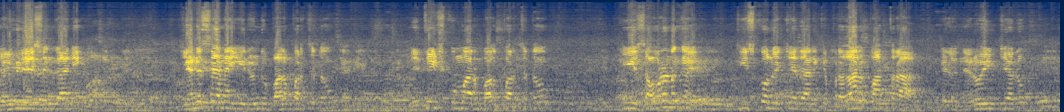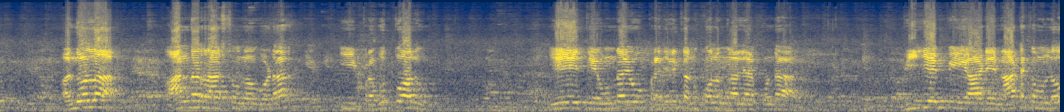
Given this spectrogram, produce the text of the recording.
తెలుగుదేశం కానీ జనసేన ఈ రెండు బలపరచడం నితీష్ కుమార్ బలపరచడం ఈ సవరణగా తీసుకొని వచ్చేదానికి ప్రధాన పాత్ర వీళ్ళు నిర్వహించారు. అందువల్ల ఆంధ్ర రాష్ట్రంలో కూడా ఈ ప్రభుత్వాలు ఏ అయితే ఉన్నాయో ప్రజలకు అనుకూలంగా లేకుండా బీజేపీ ఆడే నాటకంలో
